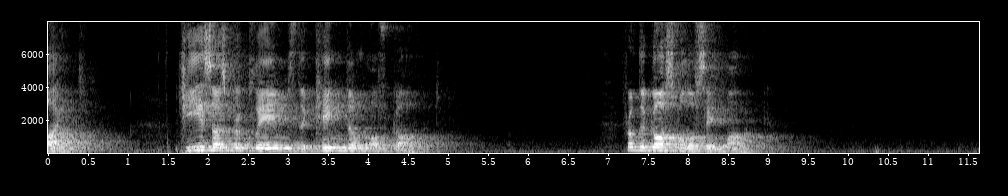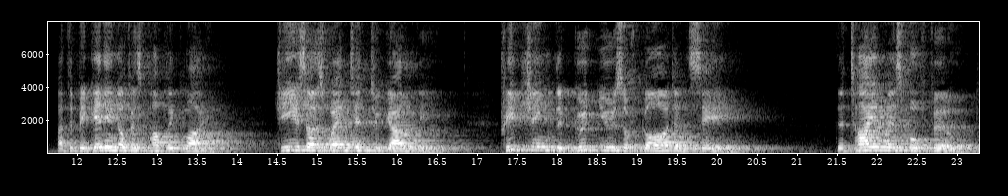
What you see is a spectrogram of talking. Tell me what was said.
light. Jesus proclaims the kingdom of God. From the Gospel of St. Mark. At the beginning of his public life, Jesus went into Galilee, preaching the good news of God and saying, The time is fulfilled,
